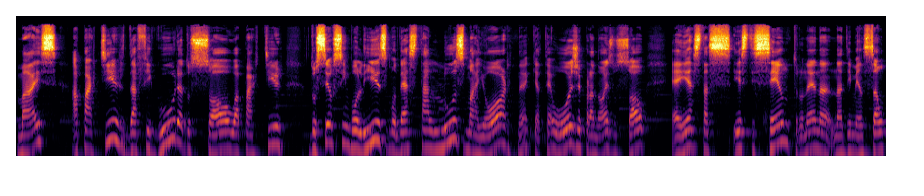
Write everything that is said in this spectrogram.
Mas a partir da figura do sol, a partir do seu simbolismo, desta luz maior, né, que até hoje para nós o sol é esta, este centro né, na, na dimensão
